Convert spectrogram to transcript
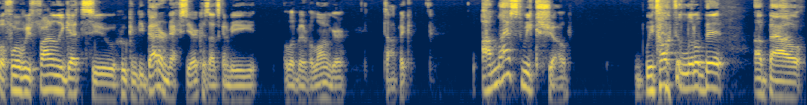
before we finally get to who can be better next year, because that's going to be a little bit of a longer topic, on last week's show, we talked a little bit about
